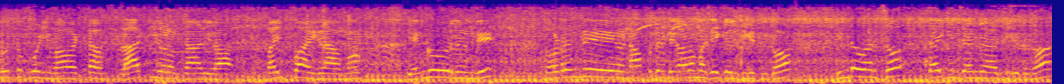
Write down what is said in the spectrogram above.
தூத்துக்குடி மாவட்டம் லாத்தியோளம் தாலுகா பைப்பாய் கிராமம். எங்கள் ஊர்லேருந்து தொடர்ந்து நாற்பத்தி ரெண்டு காலமாக சைக்கிள் அடிச்சுக்கிட்டு இருக்கோம். இந்த வருஷம் சைக்கிள் சாம்பியன் அடிச்சுக்கிட்டு இருக்கோம்.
